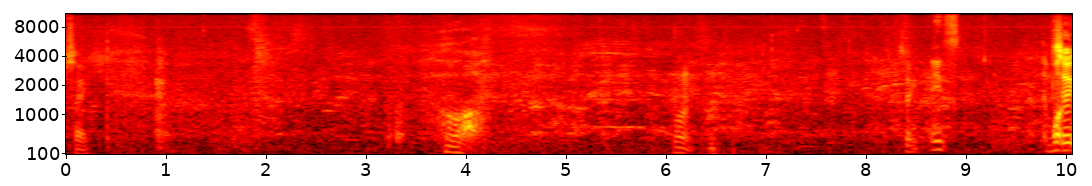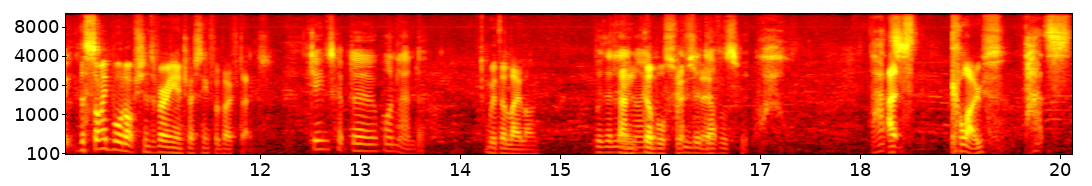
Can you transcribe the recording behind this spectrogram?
So. Oh. Right. So it's what So- the sideboard options are very interesting for both decks James kept a one lander with the ley line. with a And lane line double swift and a double swift. Wow, that's That's close, that's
